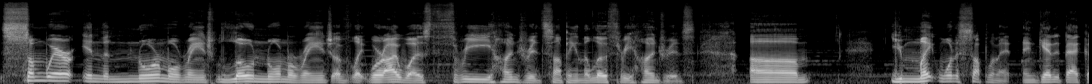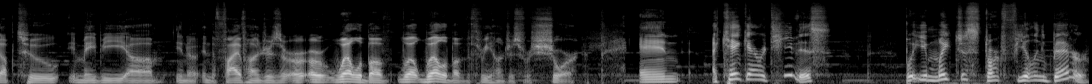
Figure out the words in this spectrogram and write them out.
somewhere in the normal range, low normal range of like where I was, 300 something in the low 300s. Um, you might want to supplement and get it back up to maybe um, you know in the 500s or, or well above well well above the 300s for sure. And I can't guarantee this, but you might just start feeling better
